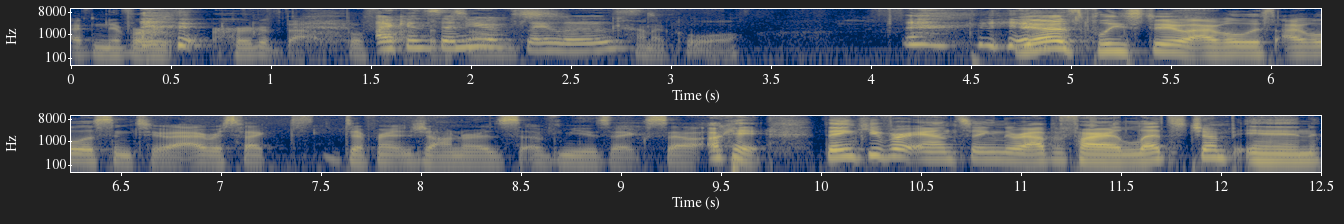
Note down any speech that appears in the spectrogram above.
I've never heard of that before. I can send you a playlist. Kind of cool. Yes, please do. I will. Lis- I will listen to it. I respect different genres of music. So, okay, thank you for answering the rapid fire. Let's jump in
